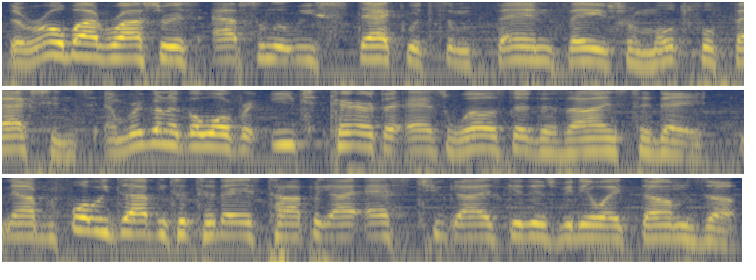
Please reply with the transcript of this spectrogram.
The robot roster is absolutely stacked with some fan faves from multiple factions and we're to go over each character as well as their designs today. Now before we dive into today's topic I ask that you guys give this video a thumbs up.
